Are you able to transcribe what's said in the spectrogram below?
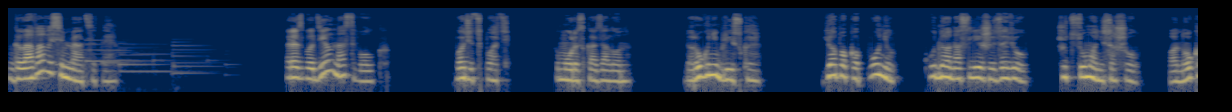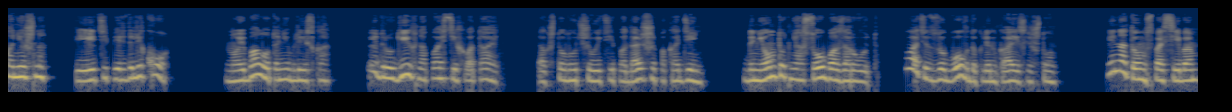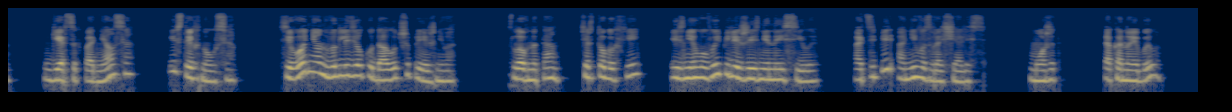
Глава 18 Разбудил нас волк. «Хватит спать», — хмуро сказал он. «Дорога не близкая. Я пока понял, куда нас леший завел, чуть с ума не сошел. Оно, конечно, феи теперь далеко, но и болото не близко, и других напастей хватает, так что лучше уйти подальше, пока день. Днем тут не особо озоруют. Хватит зубов до клинка, если что». «И на том спасибо», Герцог поднялся и встряхнулся. Сегодня он выглядел куда лучше прежнего. Словно там, в чертогах фей, из него выпили жизненные силы, а теперь они возвращались. Может, так оно и было?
